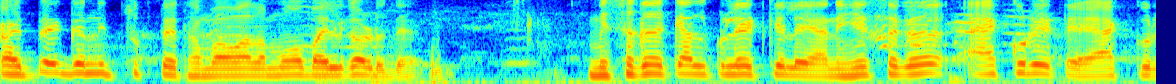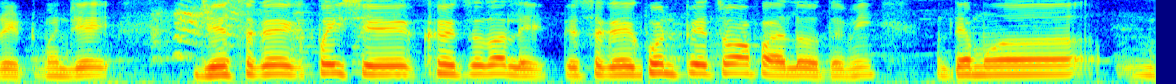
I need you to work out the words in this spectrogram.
काहीतरी गणित चुकतंय थांबा मला मोबाईल काढू द्या. मी सगळं कॅल्क्युलेट केलं आहे आणि हे सगळं ॲक्युरेट आहे ॲक्युरेट म्हणजे जे सगळे पैसे खर्च झाले ते सगळे फोनपेचं वापरलं होतं मी. त्यामुळं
